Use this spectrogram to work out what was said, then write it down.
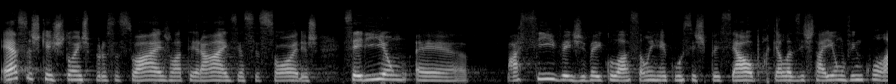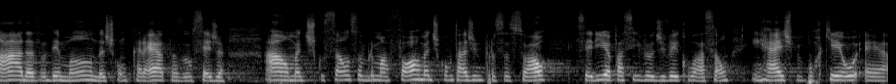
essas questões processuais, laterais e acessórias seriam é, passíveis de veiculação em recurso especial, porque elas estariam vinculadas a demandas concretas, ou seja, há uma discussão sobre uma forma de contagem processual seria passível de veiculação em RESP, porque é,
